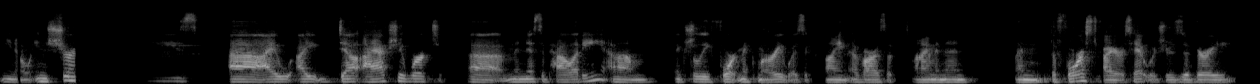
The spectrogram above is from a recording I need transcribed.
you know, insurance. Uh, I, I, dealt, I actually worked uh, municipality. Um, actually, Fort McMurray was a client of ours at the time. And then when the forest fires hit, which was a very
